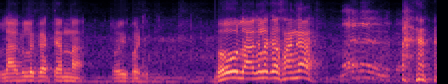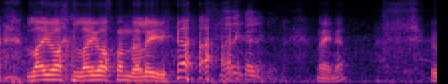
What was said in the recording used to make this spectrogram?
लागलं का त्यांना रवी पाटील? भाऊ लागलं का? सांगा. नाही नाही नाही काय लाईव्ह लाईव्ह असताना झालंय. नाही ना? तर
